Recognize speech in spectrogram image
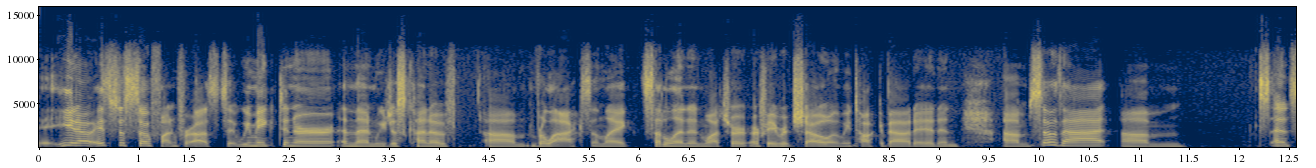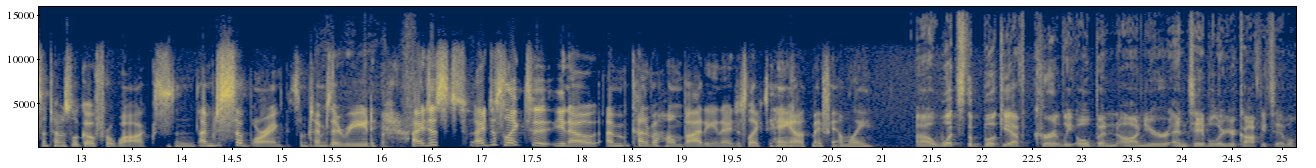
you know, it's just so fun for us to, we make dinner and then we just kind of um, relax and like settle in and watch our, our favorite show and we talk about it. And um, so that, um, and sometimes we'll go for walks and i'm just so boring sometimes i read i just i just like to you know i'm kind of a homebody and i just like to hang out with my family uh, what's the book you have currently open on your end table or your coffee table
